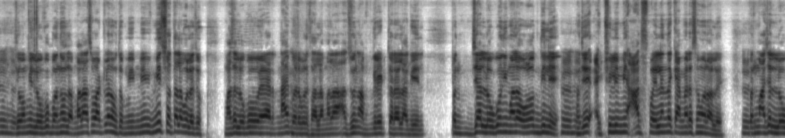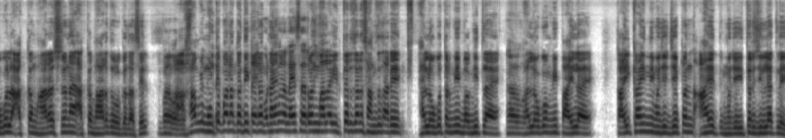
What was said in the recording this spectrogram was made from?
जेव्हा मी लोगो बनवला मला असं वाटलं नव्हतं. मी मी मी स्वतःला बोलायचो माझा लोगो यार नाही बरोबर झाला मला अजून अपग्रेड करायला लागेल. पण ज्या लोगोनी मला ओळख दिली. म्हणजे ऍक्च्युली मी आज पहिल्यांदा कॅमेरा समोर आलोय. पण माझ्या लोगोला अख्खा महाराष्ट्र नाही अख्खा भारत ओळखत असेल. बरोबर. हा मी मोठेपणा कधी करत नाही पण मला इतर जण सांगतात अरे हा लोगो तर मी बघितलाय. हो, हो. हा लोगो मी पाहिलाय. काही काहींनी म्हणजे जे पण आहेत म्हणजे इतर जिल्ह्यातले.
